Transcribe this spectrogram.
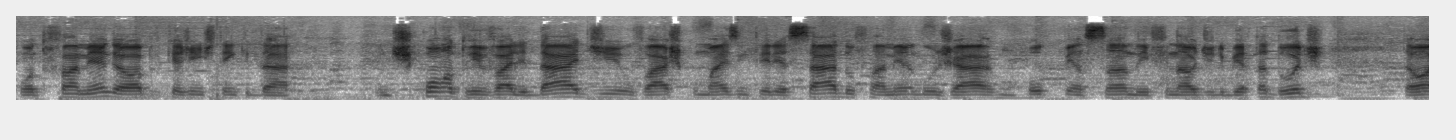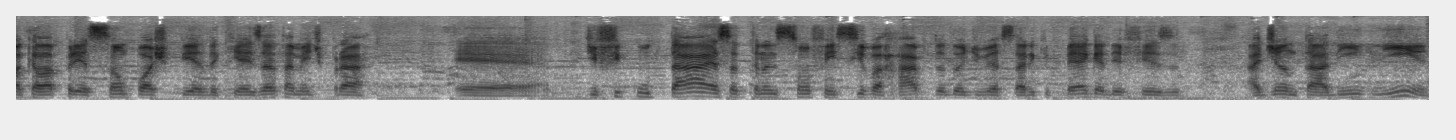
contra o Flamengo. É óbvio que a gente tem que dar um desconto, rivalidade, o Vasco mais interessado, o Flamengo já um pouco pensando em final de Libertadores. Então, aquela pressão pós-perda que é exatamente para é, dificultar essa transição ofensiva rápida do adversário que pega a defesa adiantada em linha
